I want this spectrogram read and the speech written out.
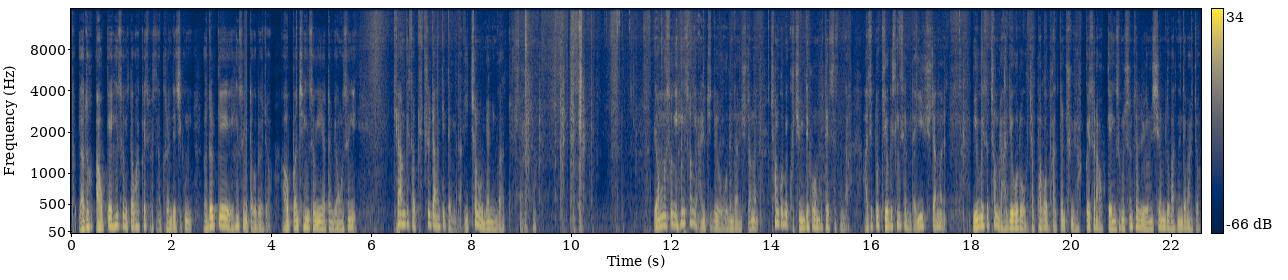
9개의 행성이 있다고 학교에서 배웠습니다. 그런데 지금 8개의 행성이 있다고 배우죠. 아홉 번째 행성이었던 명성이 태양계에서 퇴출당했기 때문이다. 2005년인가 퇴출당했죠. 명성이 행성이 알지도 모른다는 주장은 1990년대 후반부터 있었습니다. 아직도 기억이 생생합니다. 이 주장을 미국에서 처음 라디오로 접하고 봤던 중에 학교에서는 9개 행성을 순서대로 외우는 실험도 봤는데 말이죠.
